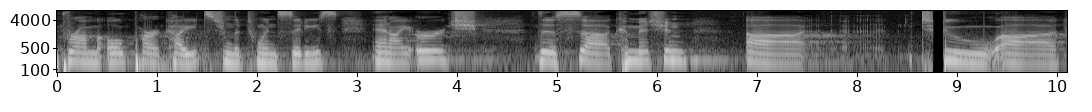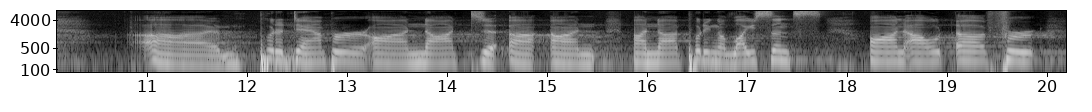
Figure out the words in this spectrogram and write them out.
from Oak Park Heights, from the Twin Cities, and I urge this uh, commission uh, to uh, uh, put a damper on not uh, on on not putting a license on out uh, for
